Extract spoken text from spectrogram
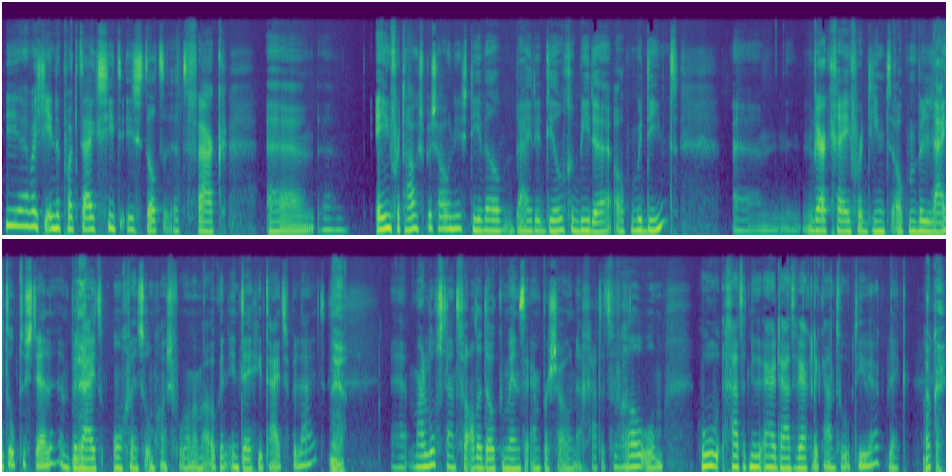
Ja, wat je in de praktijk ziet is dat het vaak uh, één vertrouwenspersoon is die wel beide deelgebieden ook bedient. Uh, een werkgever dient ook een beleid op te stellen. Een beleid ja. ongewenste omgangsvormen, maar ook een integriteitsbeleid. Ja. Uh, maar losstaand van alle documenten en personen gaat het vooral om hoe gaat het nu er daadwerkelijk aan toe op die werkplek. Okay.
